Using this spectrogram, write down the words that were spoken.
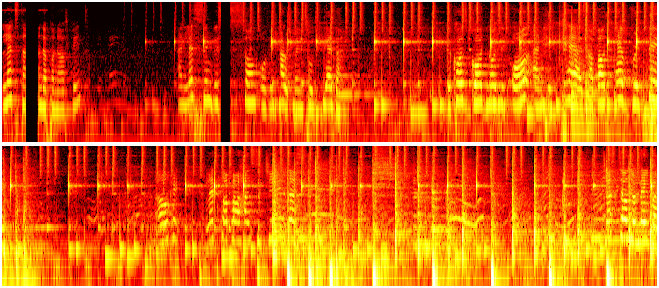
Let's stand up on our feet song of encouragement together. Because God knows it all and He cares about everything. Okay, let's clap our hands to Jesus. Just tell your neighbor,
